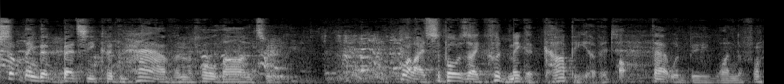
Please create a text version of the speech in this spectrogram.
Something that Betsy could have and hold on to. Well, I suppose I could make a copy of it. Oh, that would be wonderful.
